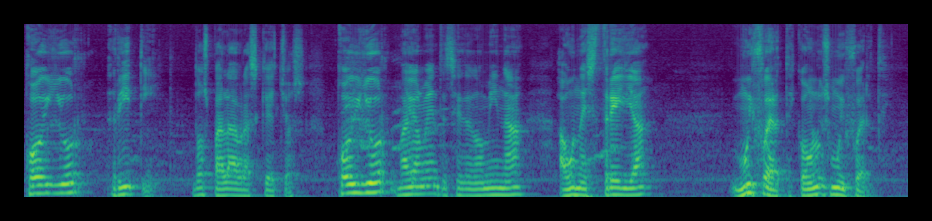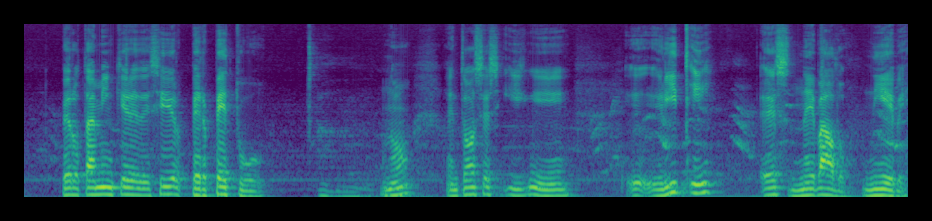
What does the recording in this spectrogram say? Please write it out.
koyur riti, dos palabras quechos. Koyur mayormente se denomina a una estrella muy fuerte, con luz muy fuerte, pero también quiere decir perpetuo, ¿no? Entonces, y, y- y riti es nevado, nieve.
